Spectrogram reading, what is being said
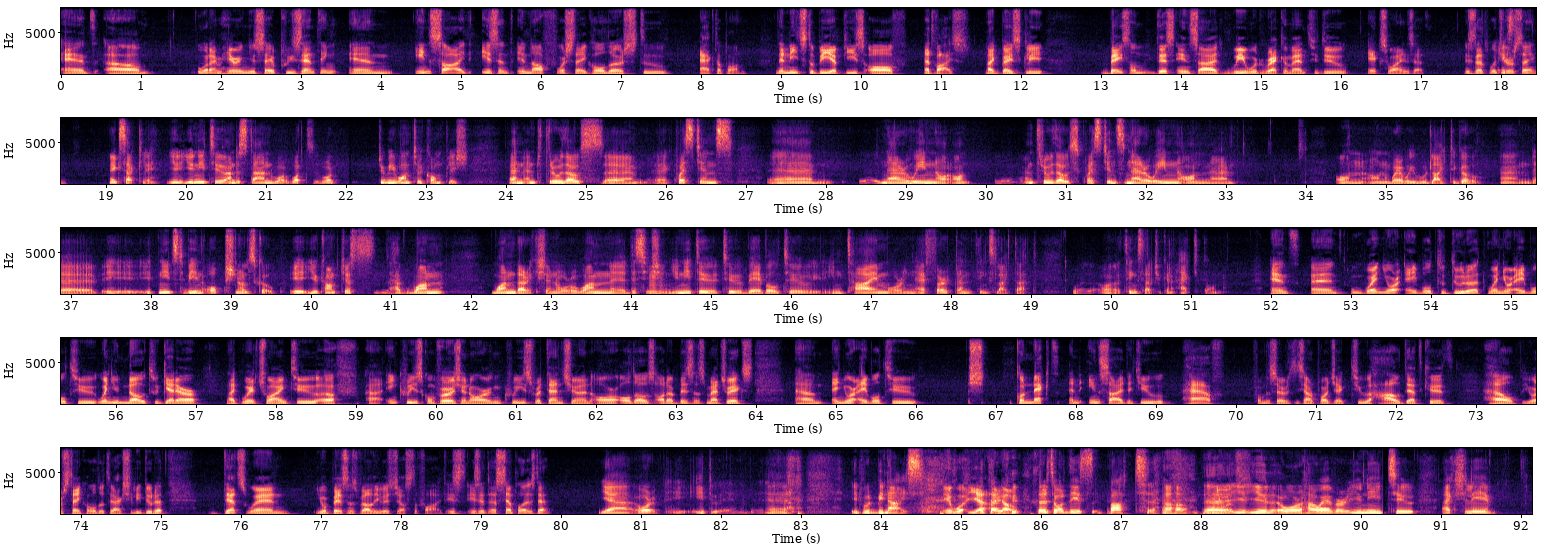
And um, what I'm hearing you say, presenting an insight isn't enough for stakeholders to act upon. There needs to be a piece of advice, like basically, based on this insight, we would recommend to do X, Y, and Z. Is that what you're saying? Exactly. You you need to understand what what what do we want to accomplish, and and through those um, uh, questions, um, narrow in on, on, and through those questions narrow in on um, on on where we would like to go and uh, it, it, needs to be an optional scope it, you can't just have one one direction or one uh, decision mm -hmm. you need to to be able to in time or in effort and things like that uh, things that you can act on and and when you're able to do that when you're able to when you know together like we're trying to uh, uh, increase conversion or increase retention or all those other business metrics um, and you're able to connect an insight that you have from the service design project to how that could help your stakeholder to actually do that that's when your business value is justified is is it as simple as that yeah or it uh, it would be nice. It would, yeah, there, I know. There's all this, but uh-huh. uh, you, you, or however, you need to actually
